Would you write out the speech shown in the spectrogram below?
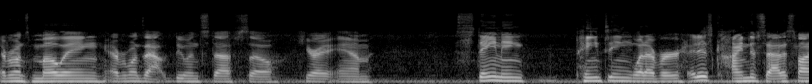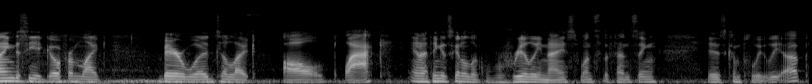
Everyone's mowing, everyone's out doing stuff, so here I am staining painting, whatever. It is kind of satisfying to see it go from like bare wood to like all black. And I think it's gonna look really nice once the fencing is completely up.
